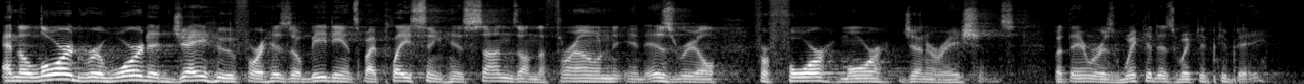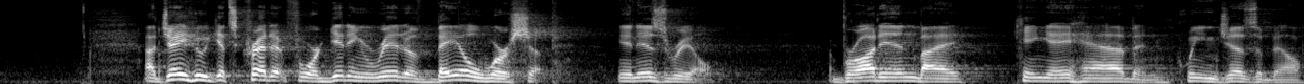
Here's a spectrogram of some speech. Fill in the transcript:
And the Lord rewarded Jehu for his obedience by placing his sons on the throne in Israel for four more generations. But they were as wicked as wicked could be. Uh, Jehu gets credit for getting rid of Baal worship in Israel, brought in by King Ahab and Queen Jezebel.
